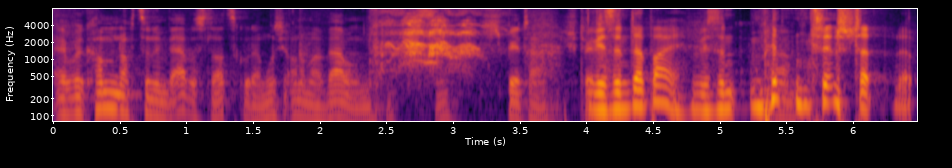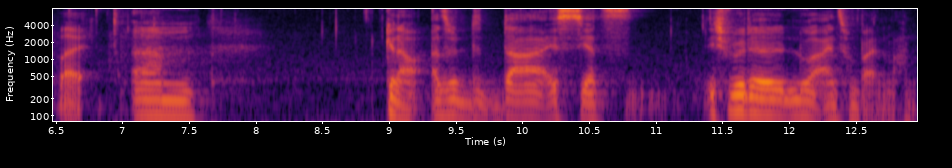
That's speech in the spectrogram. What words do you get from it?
Äh, Wir kommen noch zu den Werbeslots. Gut, da muss ich auch nochmal Werbung machen. später. später. Wir sind dabei. Wir sind mittendrin statt dabei. Ähm, genau, also da ist jetzt, ich würde nur eins von beiden machen.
